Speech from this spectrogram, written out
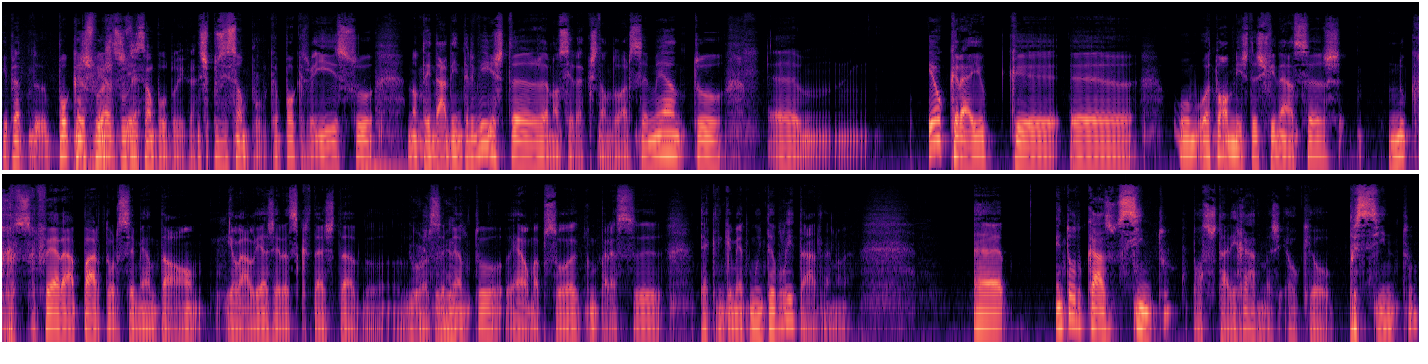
E, portanto, poucas vezes. Exposição pública. Exposição pública, poucas vezes. E isso não tem dado entrevistas, a não ser a questão do orçamento. Eu creio que uh, o, o, atual Ministro das Finanças, no que se refere à parte orçamental, ele aliás era Secretário de Estado do, do orçamento, é uma pessoa que me parece tecnicamente muito habilitada. É? Uh, em todo caso, sinto, posso estar errado, mas é o que eu presinto,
